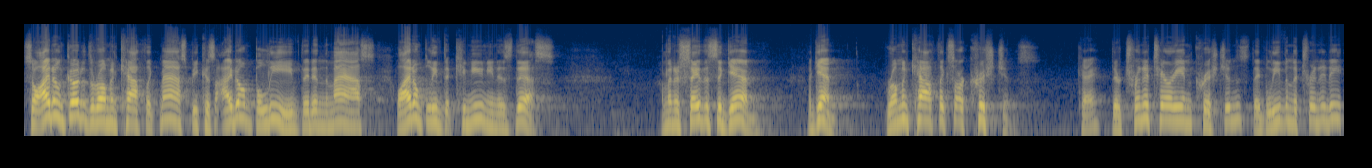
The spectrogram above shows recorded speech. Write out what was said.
So I don't go to the Roman Catholic Mass because I don't believe that in the Mass, well, I don't believe that communion is this. I'm going to say this again. Again, Roman Catholics are Christians. Okay? They're Trinitarian Christians. They believe in the Trinity.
